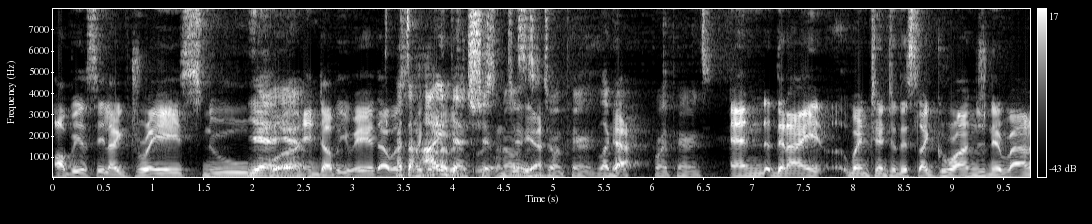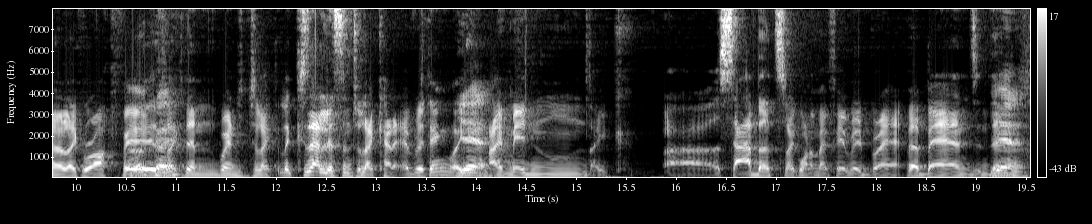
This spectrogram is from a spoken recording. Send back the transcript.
obviously like Dre, Snoop, Yeah, uh, yeah. NWA. That I was had to like, hide that shit when I was listening listening to, to my parents, like Yeah. for my parents. And then I went into this like grunge Nirvana like rock phase. Okay. Like then went into like like because I listened to like kind of everything. Like Yeah. I made like uh, Sabbath's like one of my favorite brand, uh, bands, and then Yeah.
